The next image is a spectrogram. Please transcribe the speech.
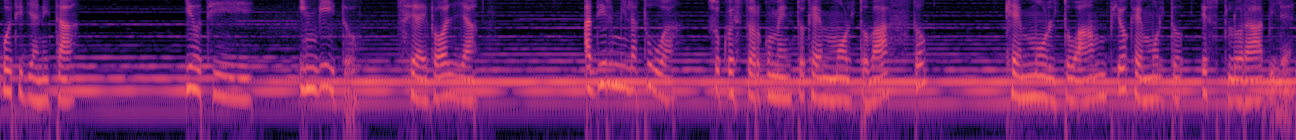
quotidianità, io ti invito, se hai voglia, a dirmi la tua su questo argomento che è molto vasto, che è molto ampio, che è molto esplorabile.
